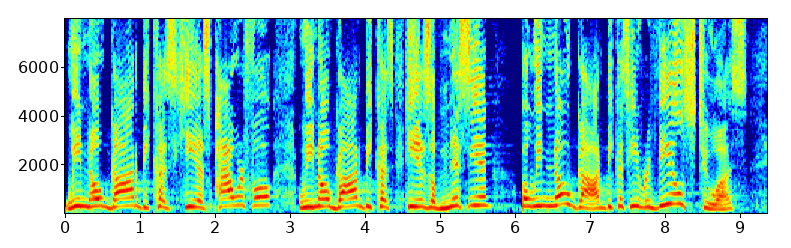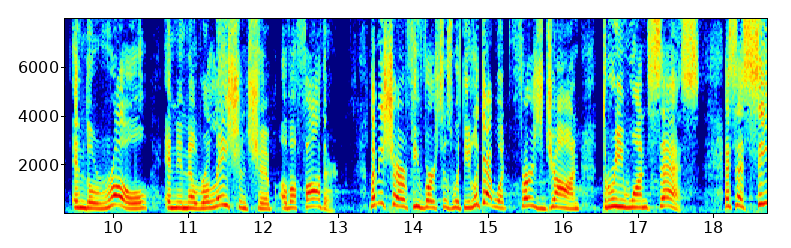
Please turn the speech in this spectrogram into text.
We know God because He is powerful. We know God because He is omniscient. But we know God because He reveals to us in the role and in the relationship of a father. Let me share a few verses with you. Look at what 1 John 3 1 says. It says, See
